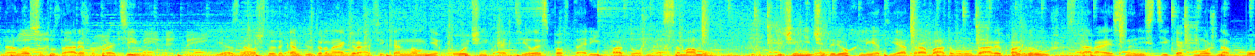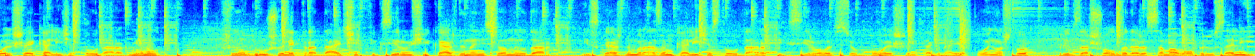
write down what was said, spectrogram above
наносит удары по противнику. Я знал, что это компьютерная графика, но мне очень хотелось повторить подобное самому. В течение четырех лет я отрабатывал удары по груше, стараясь нанести как можно большее количество ударов в минуту. Вшил в грушу электродатчик, фиксирующий каждый нанесенный удар, и с каждым разом количество ударов фиксировалось все больше, и тогда я понял, что превзошел бы даже самого Брюса Ли.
